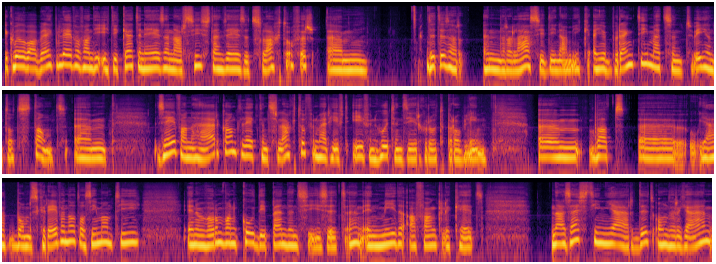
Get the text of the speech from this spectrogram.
Ik wil wat wegblijven van die etiketten. Hij is een narcist en zij is het slachtoffer. Ehm, dit is een, een relatiedynamiek en je brengt die met z'n tweeën tot stand. Ehm, zij van haar kant lijkt een slachtoffer, maar heeft evengoed een zeer groot probleem. Ehm, wat eh ja, omschrijven dat als iemand die in een vorm van codependency zit, hè, in mede-afhankelijkheid. na 16 jaar dit ondergaan,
